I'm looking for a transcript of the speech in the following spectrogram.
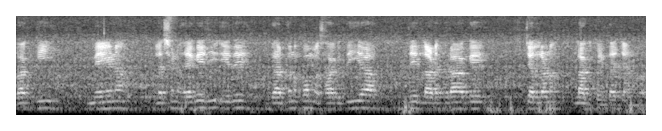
ਬਾਕੀ ਮੇਨ ਲੱਛਣ ਹੈਗੇ ਜੀ, ਇਹਦੇ ਗਰਦਨ ਘੁੰਮ ਸਕਦੀ ਆ ਤੇ ਲੜਖੜਾ ਕੇ ਚੱਲਣ ਲੱਗ ਪੈਂਦਾ ਜਾਨਵਰ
